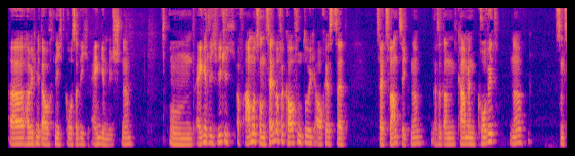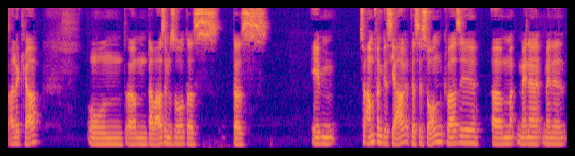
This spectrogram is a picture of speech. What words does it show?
äh, habe ich mich da auch nicht großartig eingemischt. Ne? Und eigentlich wirklich auf Amazon selber verkaufen tue ich auch erst seit, seit 20. Ne? Also dann kamen Covid, ne? ist uns alle klar. Und ähm, da war es eben so, dass, dass eben zu Anfang des Jahres, der Saison quasi ähm, meine, meine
